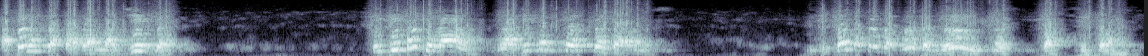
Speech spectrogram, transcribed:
apenas para pagar uma dívida, e que por sinal, uma dívida de 60 anos, e que tanta coisa boa também nós participamos.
